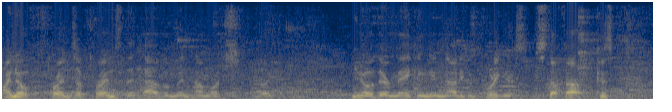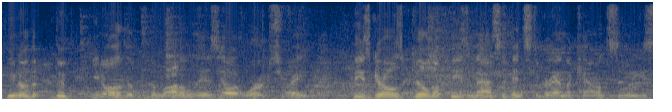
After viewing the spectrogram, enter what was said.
I know friends of friends that have them, and how much like you know they're making and not even putting this stuff out because you know the, the you know the, the model is how it works, right? These girls build up these massive Instagram accounts and these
